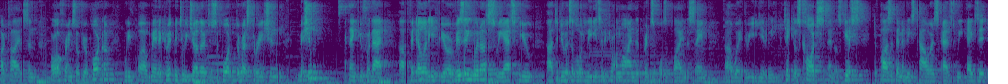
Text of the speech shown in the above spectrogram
our tithes and our offerings. So if you're a partner, we've uh, made a commitment to each other to support the restoration mission. Thank you for that uh, fidelity. If you're visiting with us, we ask you uh, to do as the Lord leads. And if you're online, the principles apply in the same uh, way through e-giving. You take those cards and those gifts, deposit them in these towers as we exit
